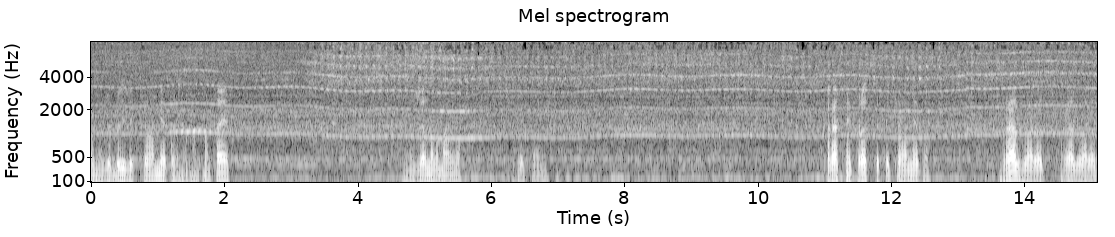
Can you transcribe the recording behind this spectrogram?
он уже ближе к километру нам отмотает. Уже нормально затянет. Красный трос это километр. Разворот, разворот.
